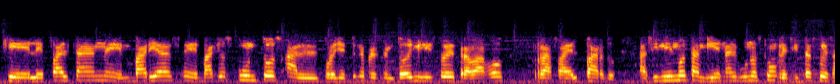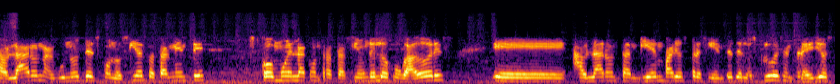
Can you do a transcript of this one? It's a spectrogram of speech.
que le faltan eh, varias, eh, varios puntos al proyecto que presentó el ministro de Trabajo, Rafael Pardo. Asimismo, también algunos congresistas pues hablaron, algunos desconocían totalmente cómo es la contratación de los jugadores. Eh, hablaron también varios presidentes de los clubes, entre ellos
